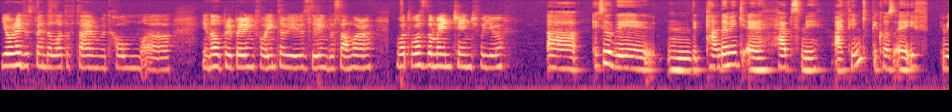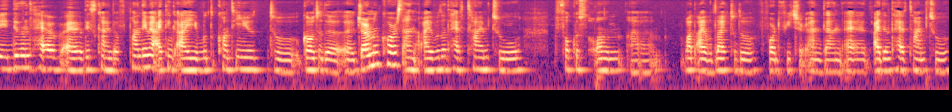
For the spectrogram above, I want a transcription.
you already spend a lot of time at home, uh, you know, preparing for interviews during the summer. What was the main change for you? Uh, actually, the, mm, the pandemic uh, helps me, I think, because uh, if we didn't have uh, this kind of pandemic, I think I would continue to go to the uh, German course and I wouldn't have time to focus on um, what I would like to do for the future. And then uh, I didn't have time to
